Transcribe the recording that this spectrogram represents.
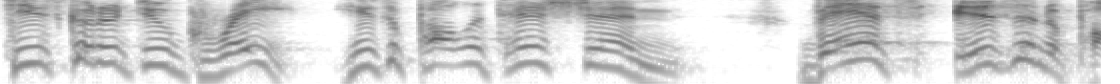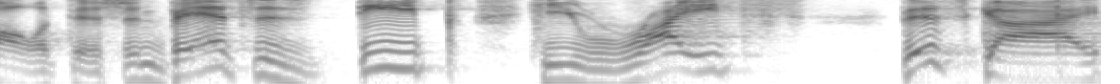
He's going to do great. He's a politician. Vance isn't a politician. Vance is deep. He writes. This guy,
